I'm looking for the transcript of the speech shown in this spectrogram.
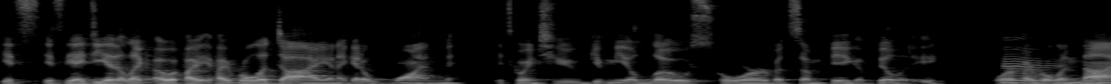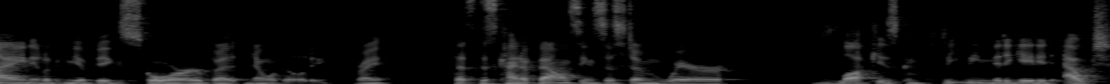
it's it's the idea that like oh if I if I roll a die and I get a one, it's going to give me a low score but some big ability. Or if I roll a Mm. nine, it'll give me a big score but no ability. Right? That's this kind of balancing system where luck is completely mitigated out,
